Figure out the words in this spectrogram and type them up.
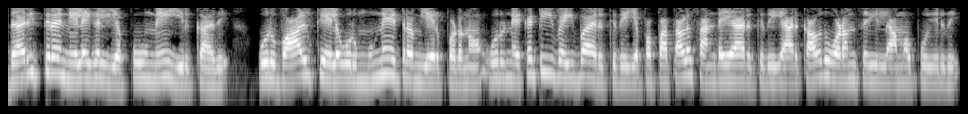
தரித்திர நிலைகள் எப்பவுமே இருக்காது. ஒரு வாழ்க்கையில் ஒரு முன்னேற்றம் ஏற்படணும். ஒரு நெகட்டிவ் வைபாக இருக்குது. எப்போ பார்த்தாலும் சண்டையாக இருக்குது. யாருக்காவது உடம்பு சரியில்லாமல் போயிடுது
